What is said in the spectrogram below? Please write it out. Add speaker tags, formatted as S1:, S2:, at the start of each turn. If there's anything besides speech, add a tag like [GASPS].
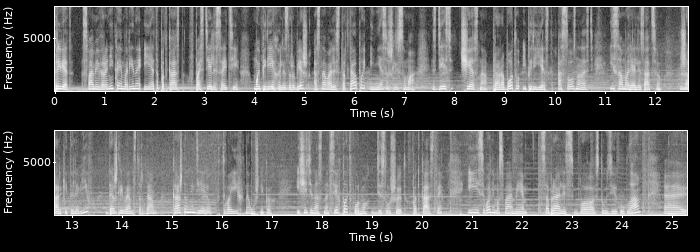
S1: Привет! С вами Вероника и Марина, и это подкаст «В постели с IT». Мы переехали за рубеж, основали стартапы и не сошли с ума. Здесь честно про работу и переезд, осознанность и самореализацию. Жаркий Тель-Авив, дождливый Амстердам каждую неделю в твоих наушниках. Ищите нас на всех платформах, где слушают подкасты. И сегодня мы с вами собрались в студии Гугла, э,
